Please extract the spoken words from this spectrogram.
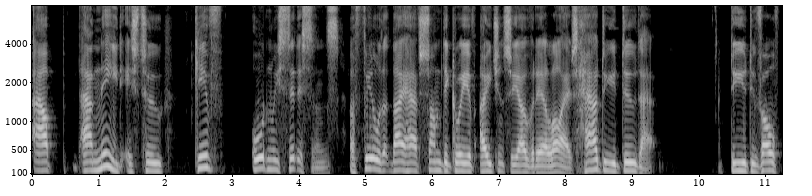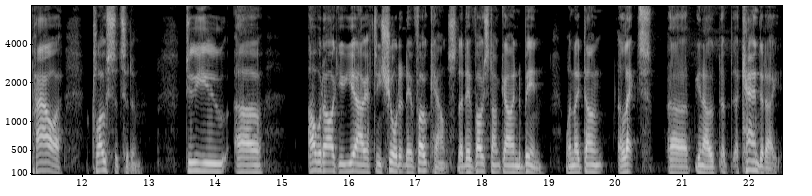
our our need is to give ordinary citizens a feel that they have some degree of agency over their lives. How do you do that? Do you devolve power closer to them? Do you? Uh, I would argue, yeah, you have to ensure that their vote counts, that their votes don't go in the bin when they don't elect uh, you know, a, a, candidate,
